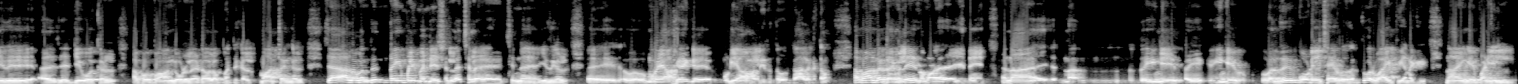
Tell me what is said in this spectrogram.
இது ஜிஓக்கள் அப்பப்போ அங்கே உள்ள டெவலப்மெண்ட்டுகள் மாற்றங்கள் அதை வந்து இந்த இம்ப்ளிமெண்டேஷனில் சில சின்ன இதுகள் முறையாக இங்கே முடியாமல் இருந்த ஒரு காலகட்டம். அப்போ அந்த டைம்லே நம்ம என்னை நான் இங்கே இங்கே வந்து போர்டில் சேர்வதற்கு ஒரு வாய்ப்பு எனக்கு நான் இங்கே பணியில்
